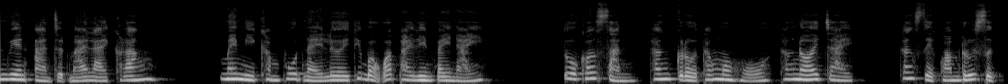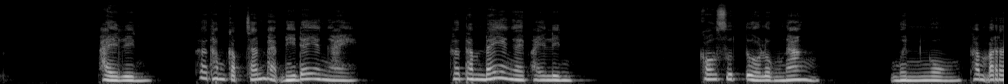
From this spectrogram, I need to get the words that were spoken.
นเวียนอ่านจดหมายหลายครั้ง ไม่มีคำพูดไหนเลยที่บอกว่าไพลินไปไหน ตัวเขาสั่นทั้งโกรธทั้งโมโห ทั้งน้อยใจ ทั้งเสียความรู้สึก ไพลิน เธอทำกับฉันแบบนี้ได้ยังไง เธอทำได้ยังไงไพลิน เขาสุดตัวลงนั่ง มึนงงทำอะไร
